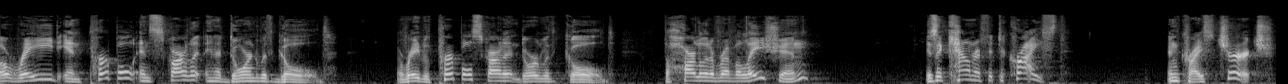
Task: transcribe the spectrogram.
arrayed in purple and scarlet and adorned with gold. Arrayed with purple, scarlet, and adorned with gold. The harlot of Revelation is a counterfeit to Christ and Christ's church.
